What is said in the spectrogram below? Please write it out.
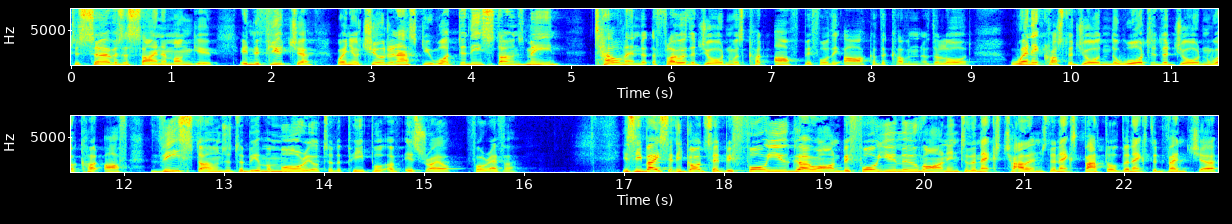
to serve as a sign among you. In the future, when your children ask you, What do these stones mean? Tell them that the flow of the Jordan was cut off before the ark of the covenant of the Lord. When it crossed the Jordan, the waters of the Jordan were cut off. These stones are to be a memorial to the people of Israel forever. You see, basically, God said, before you go on, before you move on into the next challenge, the next battle, the next adventure,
